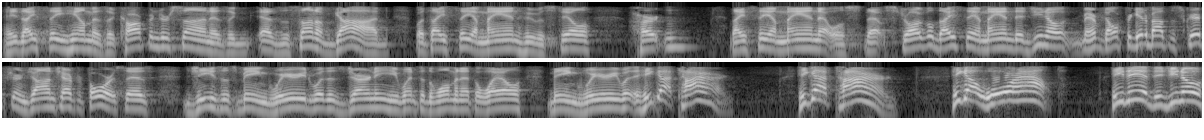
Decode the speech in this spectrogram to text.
They see him as a carpenter's son, as a, as the son of God, but they see a man who is still hurting. They see a man that was, that struggled. They see a man that, you know, don't forget about the scripture in John chapter 4. It says, Jesus being wearied with his journey. He went to the woman at the well, being weary with, It. he got tired. He got tired. He got wore out. He did. Did you know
